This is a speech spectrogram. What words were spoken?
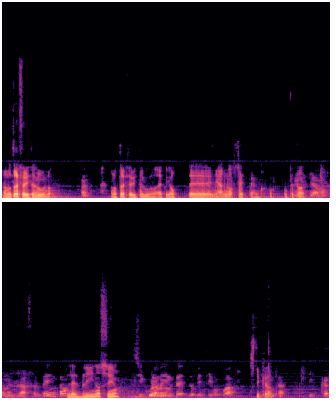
Hanno 3 ferite abbiamo- l'uno. Eh? Hanno 3 ferite l'uno, eh, quindi ho- eh, ne hanno 7 ancora. In totale. Mettiamo un blaster dentro. L'elblino, sì. Sicuramente l'obiettivo qua Stick up. diventa stick.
